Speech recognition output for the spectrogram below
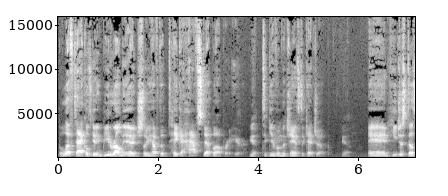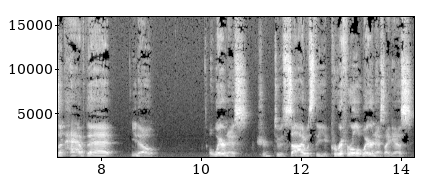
the left tackle's getting beat around the edge, so you have to take a half step up right here Yeah. to give him the chance to catch up. yeah. And he just doesn't have that, you know, awareness Sure. to his side. What's the peripheral awareness, I guess,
